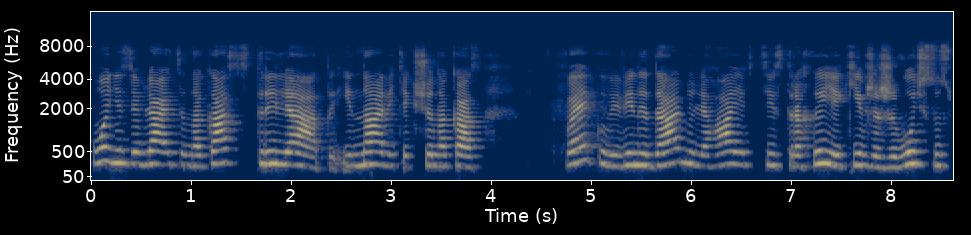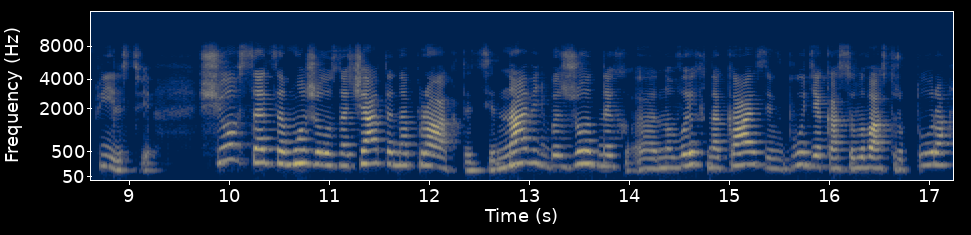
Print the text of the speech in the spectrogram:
фоні з'являється наказ стріляти. І навіть якщо наказ фейковий, він ідеально лягає в ці страхи, які вже живуть в суспільстві. Що все це може означати на практиці? Навіть без жодних е, нових наказів будь-яка силова структура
